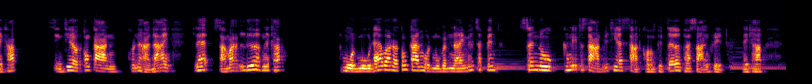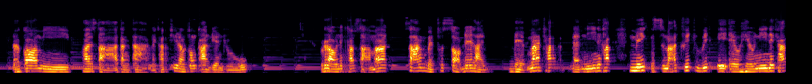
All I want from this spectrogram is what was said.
นะครับ สิ่งที่เราต้องการค้นหาได้ และสามารถเลือกนะครับ หมวดหมู่ได้ว่าเราต้องการหมวดหมู่แบบไหนไม่ว่าจะเป็นสนุกคณิตศาสตร์วิทยาศาสตร์คอมพิวเตอร์ภาษาอังกฤษนะครับ แล้วก็มีภาษาต่างๆนะครับ ที่เราต้องการเรียนรู้ เรานะครับสามารถสร้างแบบทดสอบได้หลาย แบบมากครับแบบนี้นะครับ make smart quiz with AL Help นี้นะครับ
